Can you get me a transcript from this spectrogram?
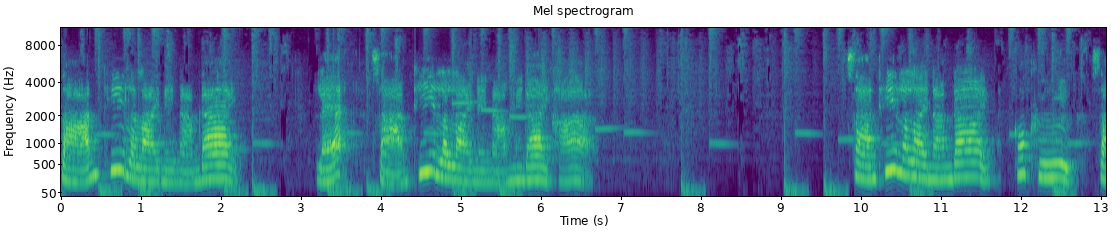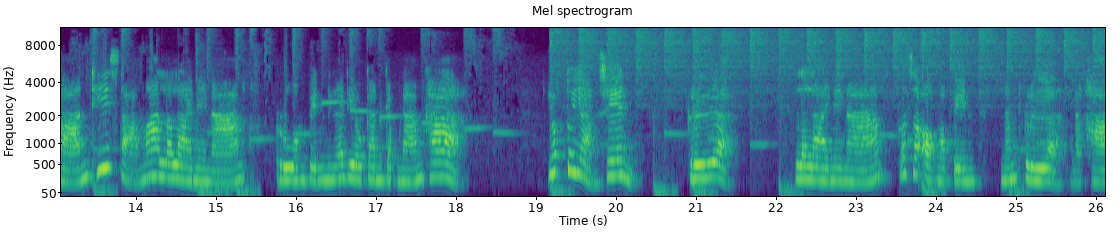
สารที่ละลายในน้ำได้ และสารที่ละลายในน้ำไม่ได้ค่ะ สารที่ละลายน้ำได้ก็คือ สารที่สามารถละลายในน้ำรวมเป็นเนื้อเดียวกันกับน้ำค่ะ ยกตัวอย่างเช่น เกลือ ละลายในน้ำก็จะออกมาเป็น น้ำเกลือนะคะ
